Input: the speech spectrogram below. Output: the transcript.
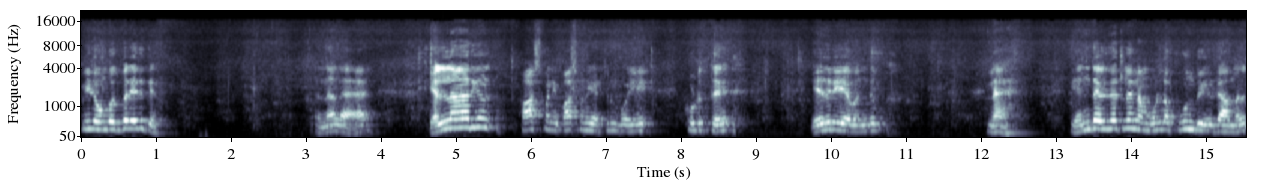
மீதி ஒம்பது பேர் எதுக்கு? அதனால் எல்லாரையும் பாஸ் பண்ணி பாஸ் பண்ணி எடுத்துன்னு போய் கொடுத்து எதிரியை வந்து என்ன எந்த விதத்தில் நம்ம உள்ள பூந்து இடாமல்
